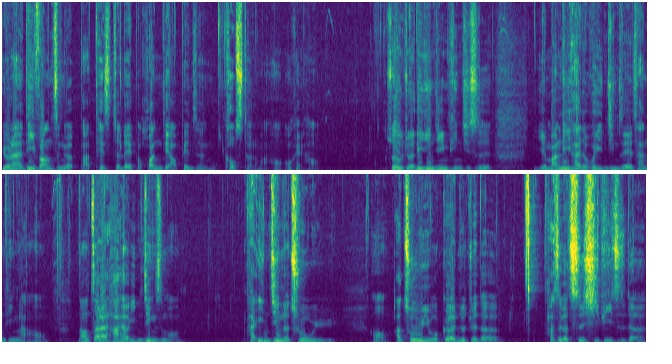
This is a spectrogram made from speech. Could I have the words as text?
原来的地方，整个把 TasteLab 换掉，变成 Cost 了嘛。哈，OK 好。所以我觉得丽晶精品其实也蛮厉害的，会引进这些餐厅啦。哈。然后再来，他还要引进什么？他引进了初鱼。哦，他初鱼，我个人就觉得他是个吃 CP 值的，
